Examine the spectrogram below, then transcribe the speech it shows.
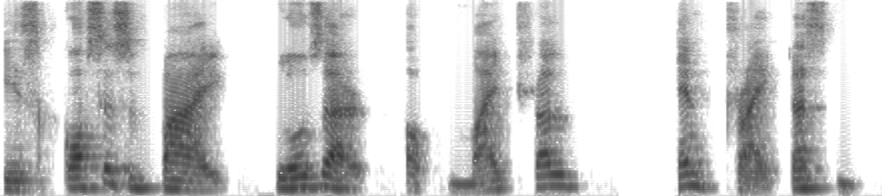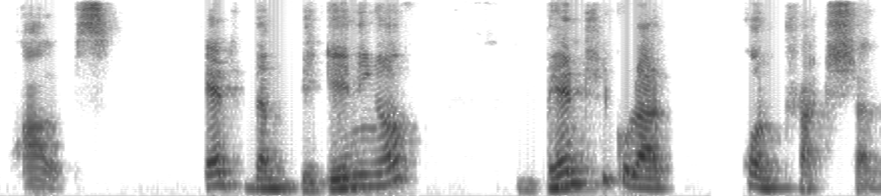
is caused by closure of mitral and tricuspid valves at the beginning of ventricular contraction.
